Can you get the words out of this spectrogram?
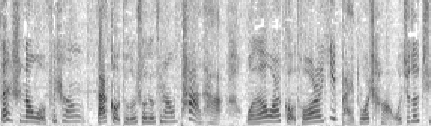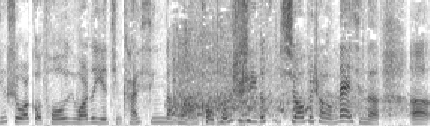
但是呢，我非常打狗头的时候就非常怕它。我呢玩狗头玩了一百多场，我觉得平时玩狗头玩的也挺开心的哈。狗头是一个需要非常有耐心的，呃，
